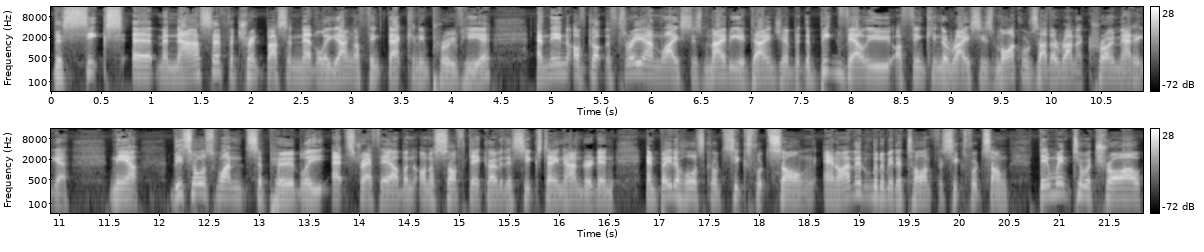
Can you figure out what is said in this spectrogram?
The six, uh, Manasa for Trent Buss and Natalie Young. I think that can improve here. And then I've got the three unlaced as maybe a danger. But the big value, I think, in the race is Michael's other runner, Chromatica. Now, this horse won superbly at Strathalbyn on a soft deck over the 1600 and, and beat a horse called Six Foot Song. And I've had a little bit of time for Six Foot Song. Then went to a trial,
